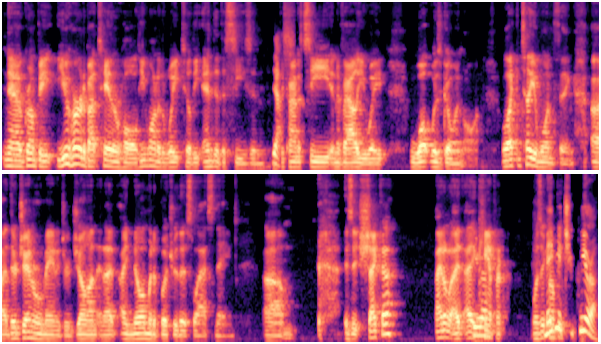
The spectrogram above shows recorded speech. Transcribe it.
now, Grumpy, you heard about Taylor Hall. He wanted to wait till the end of the season yes. to kind of see and evaluate what was going on. Well, I can tell you one thing. Uh, their general manager, John, and I, I know I'm going to butcher this last name. Um, is it Shika? I don't. I, I can't. Was it maybe Shakira?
